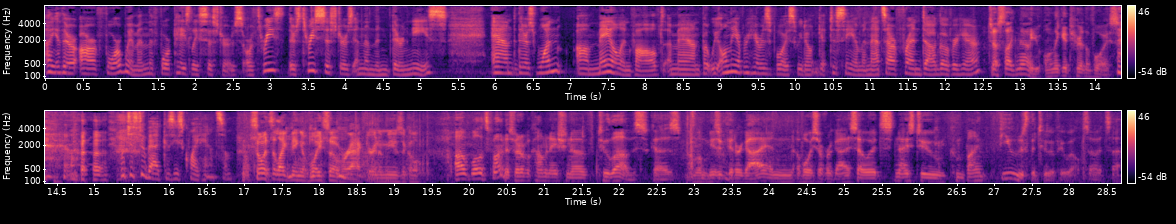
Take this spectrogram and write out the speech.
Uh, there are four women, the four Paisley sisters, or three. There's three sisters and then the, their niece, and there's one um, male involved, a man, but we only ever hear his voice. We don't get to see him, and that's our friend Doug over here, Just like now, you only get to hear the voice. which is too bad because he's quite handsome. So what's it like being a voiceover actor in a musical? Uh, well, it's fun. It's sort of a combination of two loves because I'm a music theater guy and a voiceover guy, so it's nice to combine, fuse the two, if you will. So it's uh,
